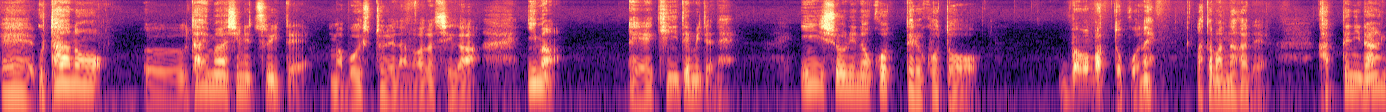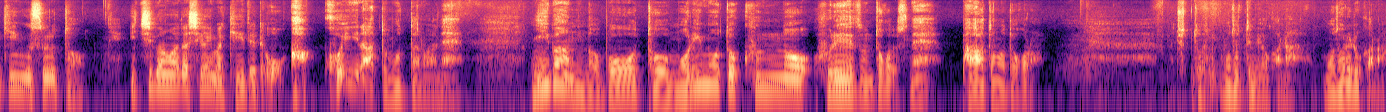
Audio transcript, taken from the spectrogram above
えー、歌の歌い回しについて、まあ、ボイストレーナーの私が今、えー、聞いてみてね印象に残ってることをバババッとこうね頭の中で勝手にランキングすると一番私が今聞いてておかっこいいなと思ったのはね2番の冒頭森本くんのフレーズのとこですね。パートのところ。ちょっと戻ってみようかな。戻れるかな。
